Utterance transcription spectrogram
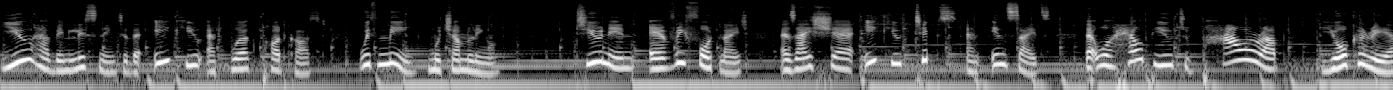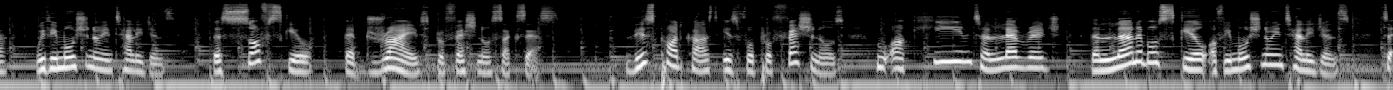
You have been listening to the EQ at Work podcast with me, Muchamlingo. Tune in every fortnight as I share EQ tips and insights that will help you to power up your career with emotional intelligence, the soft skill that drives professional success. This podcast is for professionals who are keen to leverage the learnable skill of emotional intelligence to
